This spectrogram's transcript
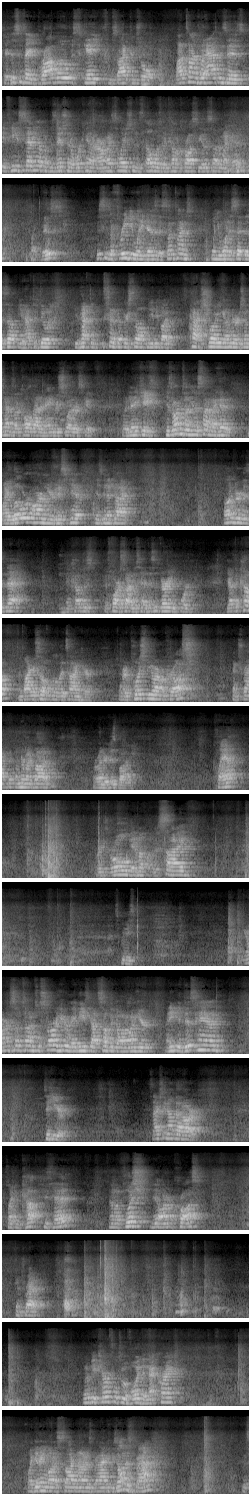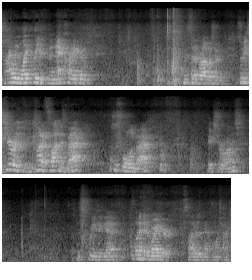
Okay, this is a Brabo escape from side control. A lot of times what happens is if he's setting up a position or working on an arm isolation, this elbow is going to come across the other side of my head, like this. This is a freebie when he does this. Sometimes when you want to set this up, you have to do it, you have to set it up yourself maybe by kind of shrugging under, and sometimes I call that an angry sweater escape. But in any case, his arm's on the other side of my head. My lower arm near his hip is going to dive under his neck and cup his, the far side of his head. This is very important. You have to cup and buy yourself a little bit of time here. We're going to push the arm across and trap it under my body or under his body. Clamp, bridge roll, get him up on the side. Squeeze. The arm sometimes will start here. Maybe he's got something going on here. I need to get this hand to here. It's actually not that hard. So I can cup his head, and I'm going to push the arm across and trap it. I'm going to be careful to avoid the neck crank by getting him on his side, not on his back. If he's on his back, it's highly likely that the neck crank him instead of brabo choking. So he's here you can kind of flatten his back, just rolling back. Fix your arms. And squeeze again. I'm to hit him right here, side of his neck one more time.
